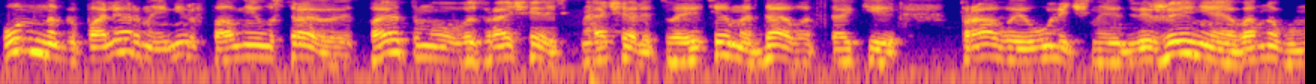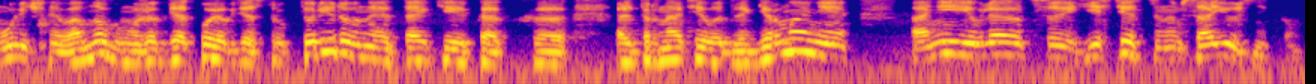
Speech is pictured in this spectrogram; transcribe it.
он многополярный мир вполне устраивает. Поэтому, возвращаясь к начале твоей темы, да, вот такие правые уличные движения, во многом уличные, во многом уже где кое-где структурированные, такие как э, альтернатива для Германии, они являются естественным союзником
